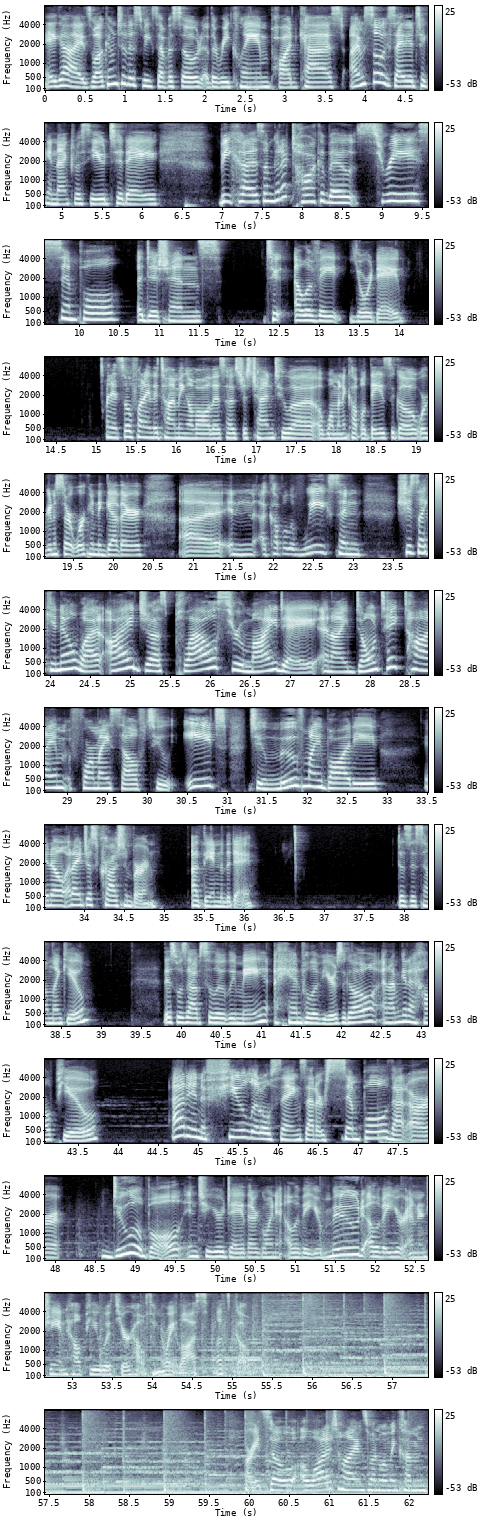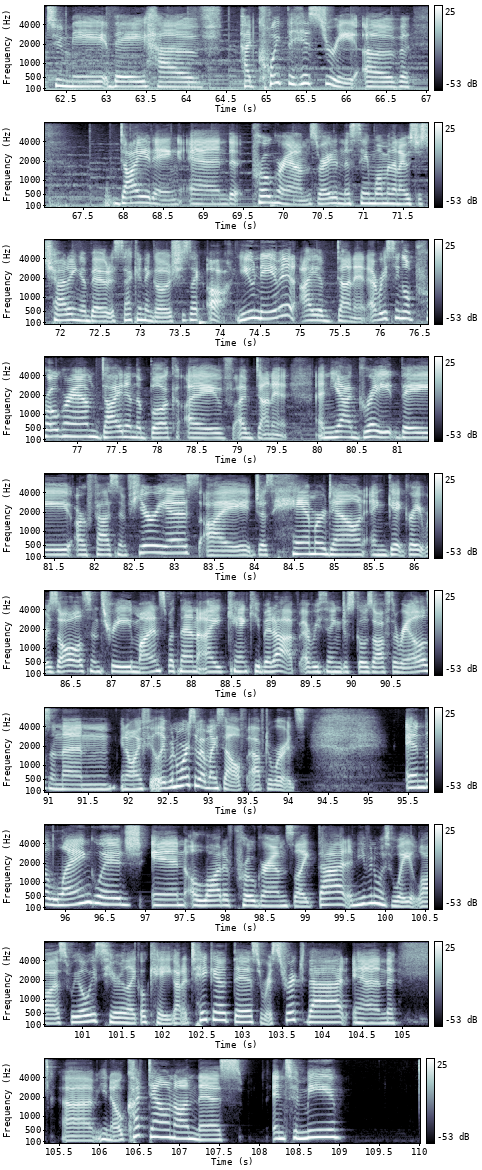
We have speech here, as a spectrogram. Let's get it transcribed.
Hey guys, welcome to this week's episode of the Reclaim podcast. I'm so excited to connect with you today because I'm going to talk about three simple additions to elevate your day. And it's so funny the timing of all this. I was just chatting to a, a woman a couple days ago. We're going to start working together uh, in a couple of weeks. And she's like, you know what? I just plow through my day and I don't take time for myself to eat, to move my body, you know, and I just crash and burn at the end of the day. Does this sound like you? This was absolutely me a handful of years ago. And I'm going to help you add in a few little things that are simple, that are doable into your day that are going to elevate your mood, elevate your energy, and help you with your health and your weight loss. Let's go. All right, so a lot of times when women come to me, they have had quite the history of dieting and programs, right? And the same woman that I was just chatting about a second ago, she's like, "Oh, you name it, I have done it. Every single program, diet in the book, I've I've done it." And yeah, great. They are fast and furious. I just hammer down and get great results in 3 months, but then I can't keep it up. Everything just goes off the rails and then, you know, I feel even worse about myself afterwards. And the language in a lot of programs like that, and even with weight loss, we always hear like, okay, you got to take out this, restrict that, and, uh, you know, cut down on this. And to me,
